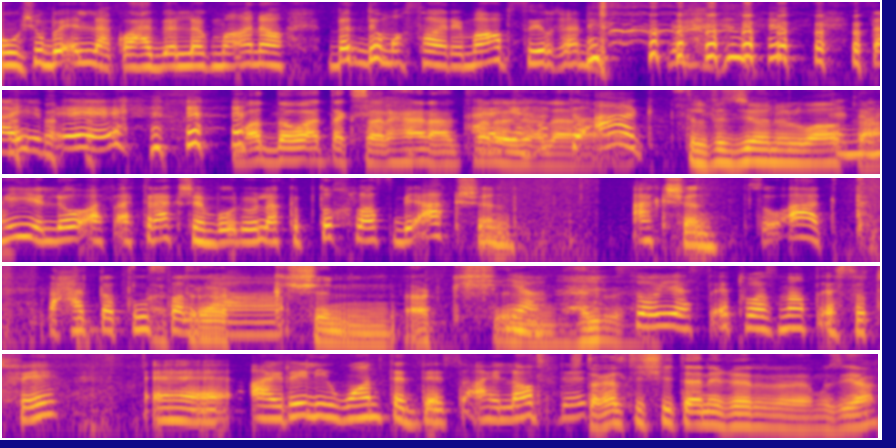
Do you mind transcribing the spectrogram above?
هو شو بيقول لك؟ واحد بيقول لك ما أنا بدي مصاري ما بصير غني. طيب إيه؟ مقضى وقتك سرحان عم تتفرج على تلفزيون الواقع. إنه هي ال law of attraction بيقولوا لك بتخلص ب action. action. So act لحتى توصل ل اكشن اكشن حلوة. so yes it was not صدفة. I really wanted this. I loved it. اشتغلتي شيء ثاني غير مذيعة؟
